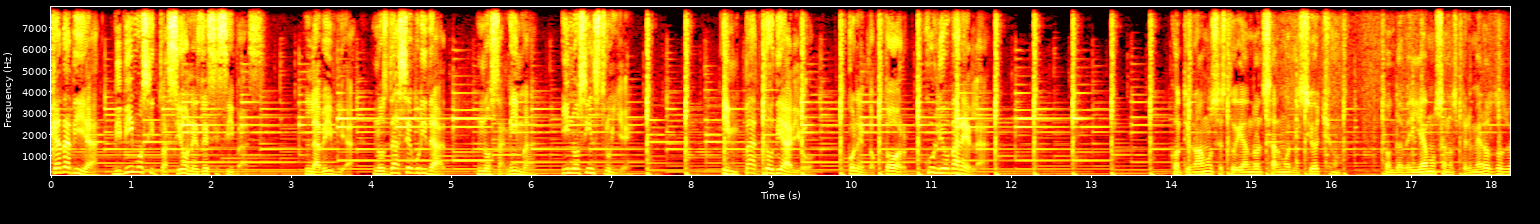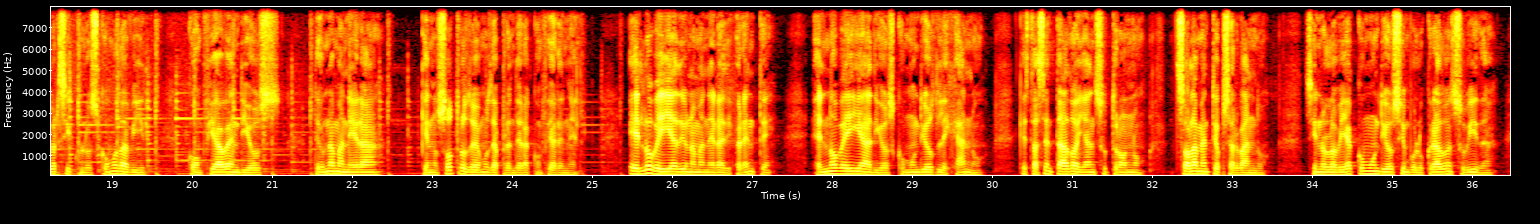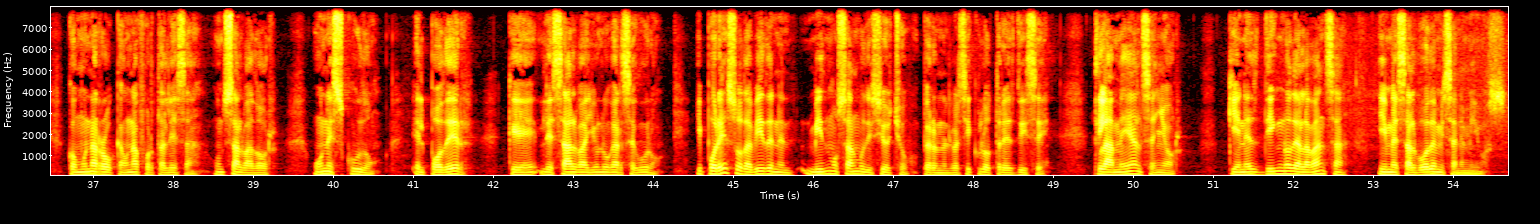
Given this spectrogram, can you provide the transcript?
Cada día vivimos situaciones decisivas. La Biblia nos da seguridad, nos anima y nos instruye. Impacto Diario con el doctor Julio Varela. Continuamos estudiando el Salmo 18, donde veíamos en los primeros dos versículos cómo David confiaba en Dios de una manera que nosotros debemos de aprender a confiar en Él. Él lo veía de una manera diferente. Él no veía a Dios como un Dios lejano, que está sentado allá en su trono, solamente observando, sino lo veía como un Dios involucrado en su vida, como una roca, una fortaleza, un salvador, un escudo, el poder que le salva y un lugar seguro. Y por eso David en el mismo Salmo 18, pero en el versículo 3 dice, Clamé al Señor, quien es digno de alabanza, y me salvó de mis enemigos.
